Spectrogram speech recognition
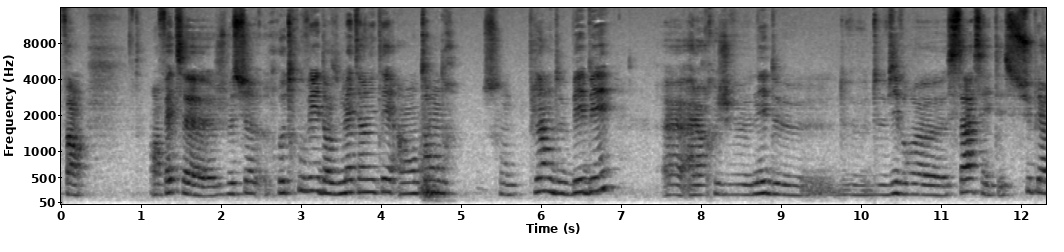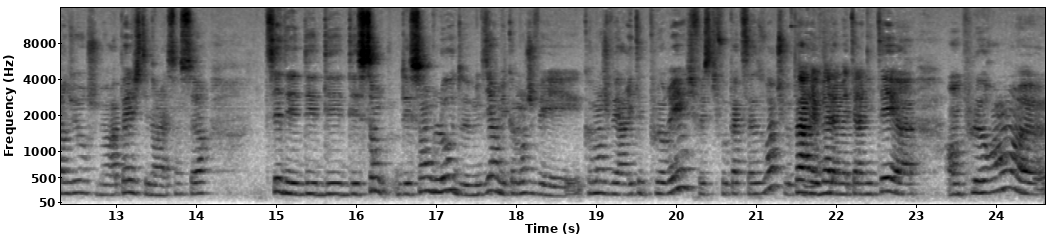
Enfin en fait je me suis retrouvée dans une maternité à entendre son plein de bébés alors que je venais de, de vivre euh, ça, ça a été super dur. Je me rappelle, j'étais dans l'ascenseur, tu sais, des, des, des, des, des, sanglots de me dire mais comment je vais, comment je vais arrêter de pleurer? Est-ce qu'il faut pas que ça se voit? Tu veux pas arriver à la maternité euh, en pleurant euh?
